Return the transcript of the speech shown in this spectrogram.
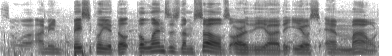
So, uh, I mean, basically, the, the lenses themselves are the, uh, the EOS M mount.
